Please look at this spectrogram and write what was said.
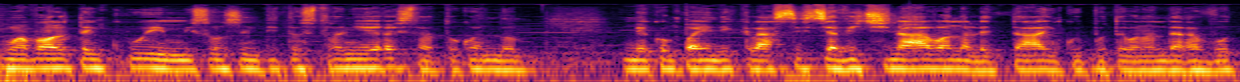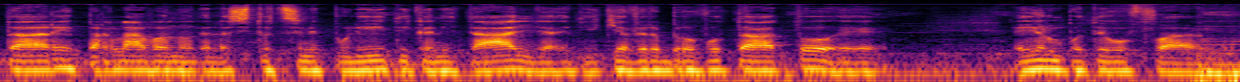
Prima volta in cui mi sono sentito straniero è stato quando i miei compagni di classe si avvicinavano all'età in cui potevano andare a votare e parlavano della situazione politica in Italia e di chi avrebbero votato e, e io non potevo farlo.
